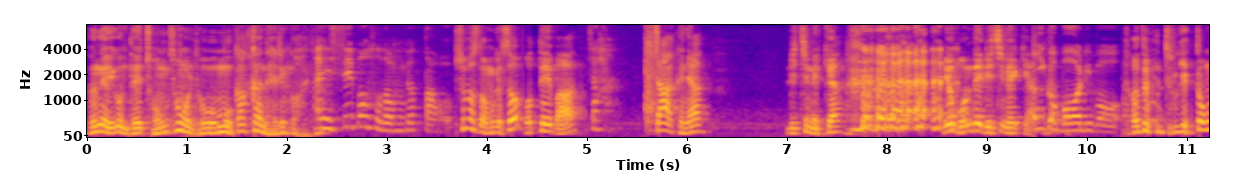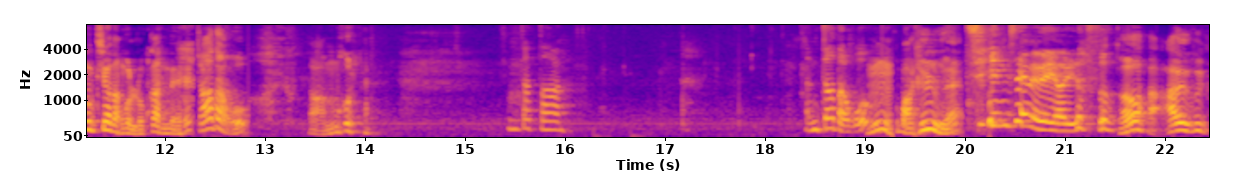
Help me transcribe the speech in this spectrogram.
근데 이건 내 정성을 너무 깎아내린 거 아니야? 아니 씹어서 넘겼다고 씹어서 넘겼어? 어때 맛? 자짜 그냥? 리치네끼야? 이거 뭔데 리치네끼야? 이거 머리 먹어 더듬이 두개 똥 튀어나온 걸로 깠네 짜다고? 나 안 먹을래 진짜 짜. 안 짜다고? 음 맛있는데? 침샘에 왜 열렸어? 어? 아, 아유 그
